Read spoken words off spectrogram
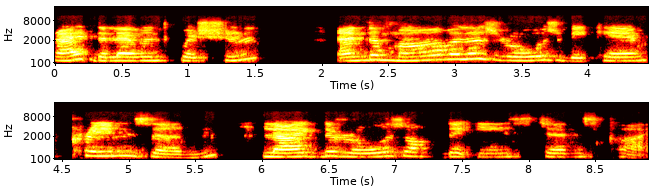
right? The 11th question. And the marvelous rose became crimson like the rose of the eastern sky.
